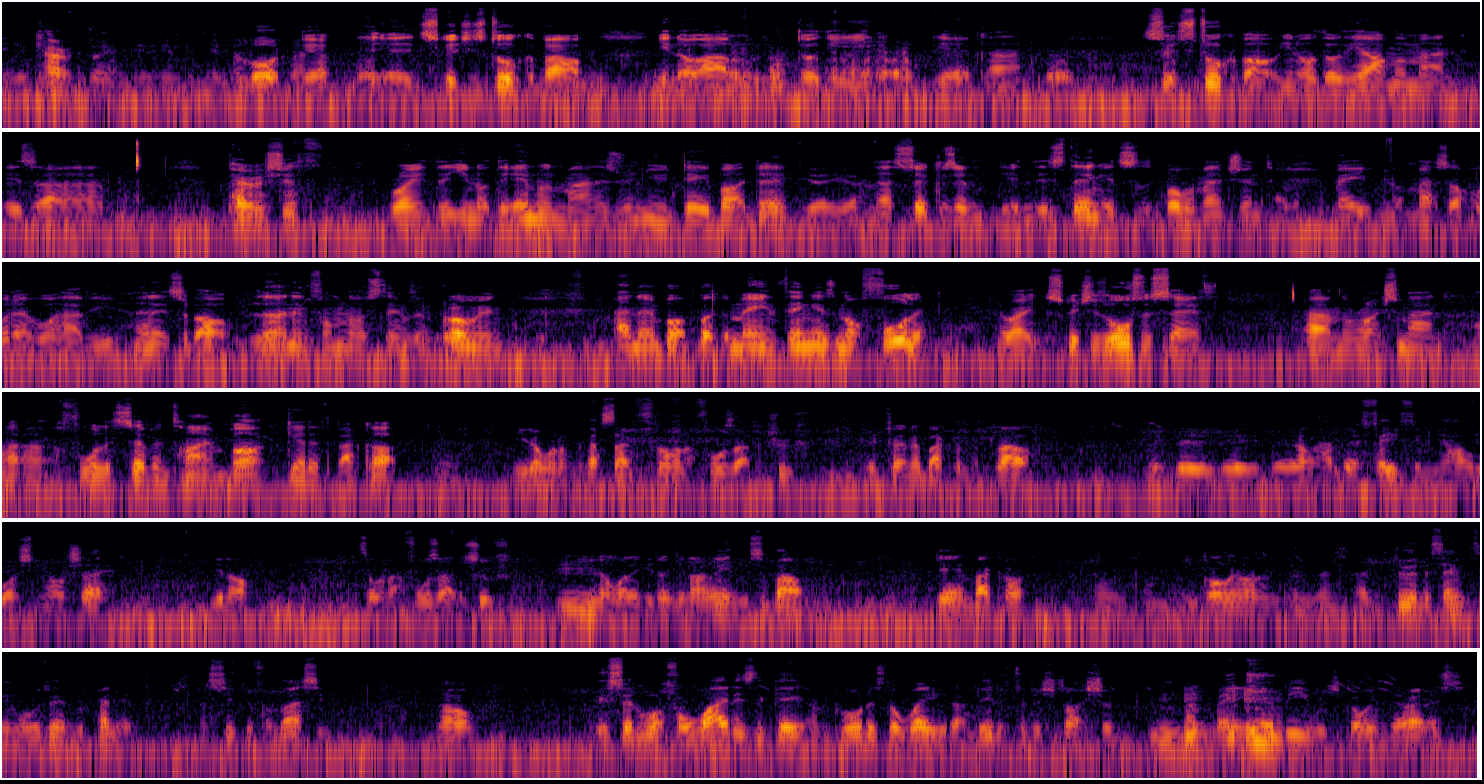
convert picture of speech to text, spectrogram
in your character in, in, in the Lord, man. Yep. It, it, scriptures talk about, you know, um, though the yeah can. Scriptures talk about, you know, though the outward man is uh, perisheth, right? That you know the inward man is renewed day by day. Yeah, yeah, And that's it, because in, in this thing, it's as Bobber mentioned, may you know mess up whatever, what have you, and it's about learning from those things and growing, and then but but the main thing is not falling, right? Scriptures also saith, um, the righteous man uh, uh, falleth seven times, but getteth back up. You don't want to. That's like someone that falls out the truth. They turn their back on the plow. They, they, they, they don't have their faith in Yahweh Shmi Shai. You know, someone that falls out the truth. Mm. You don't want to. You don't. You know what I mean? It's about getting back up and, and going on and, and, and doing the same thing what we're doing, repenting and seeking for mercy. Now, he said, "What for? Wide is the gate and broad is the way that leadeth to destruction, Mhm. and many there be which go in there." It's,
